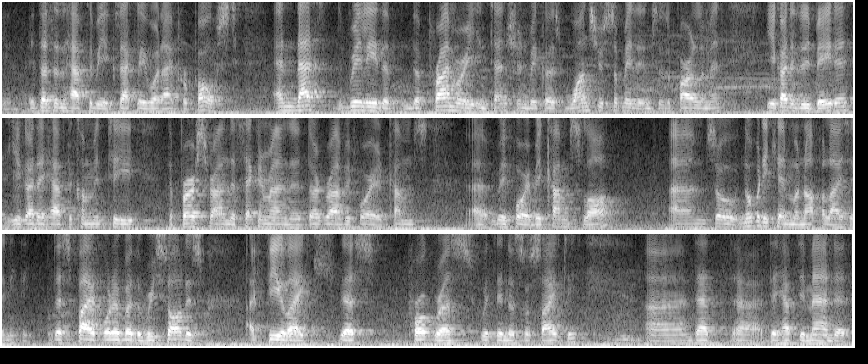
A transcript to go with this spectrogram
You know, it doesn't have to be exactly what I proposed. And that's really the, the primary intention because once you submit it into the parliament, you got to debate it. You got to have the committee, the first round, the second round, and the third round before it comes, uh, before it becomes law. Um, so nobody can monopolize anything. Despite whatever the result is, I feel like there's progress within the society. Uh, that uh, they have demanded,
